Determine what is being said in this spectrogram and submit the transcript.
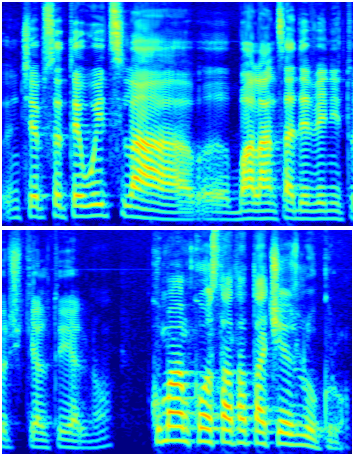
încep să te uiți la uh, balanța de venituri și cheltuieli, nu? Cum am constatat acest lucru?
